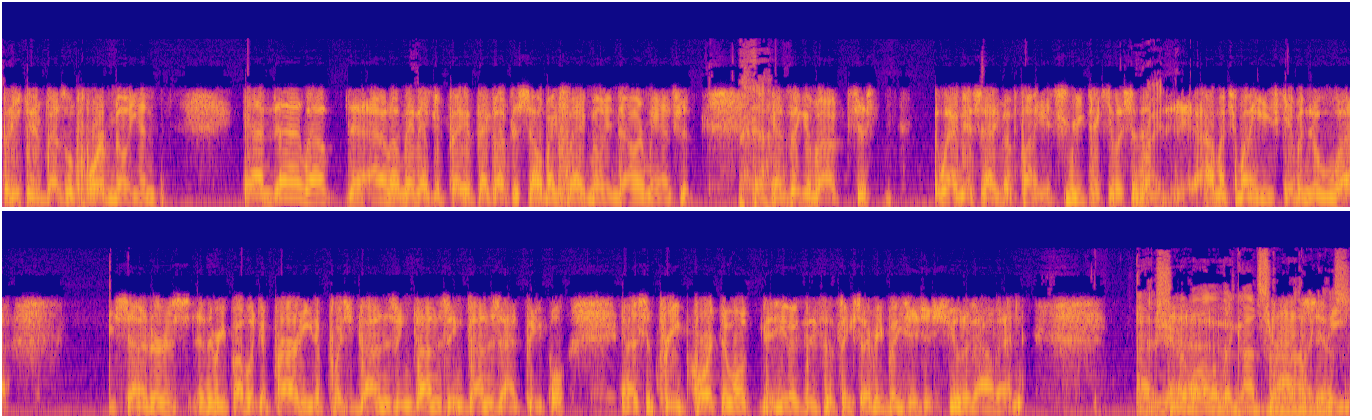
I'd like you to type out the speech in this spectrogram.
but he can embezzle four million. And uh, well, I don't know. Maybe I could pay it back up to sell my five million dollar mansion. and think about just. Well, I mean, it's not even funny. It's ridiculous. Right. How much money he's given to uh, senators in the Republican Party to push guns and guns and guns at people, and a Supreme Court that won't, you know, that thinks that everybody should just shoot it out and. Yeah, and, shoot 'em all and let God sort it out, I City- guess.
